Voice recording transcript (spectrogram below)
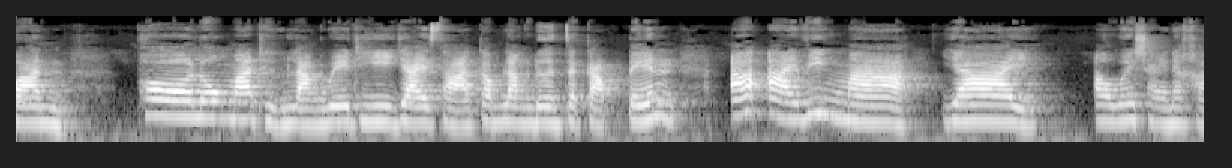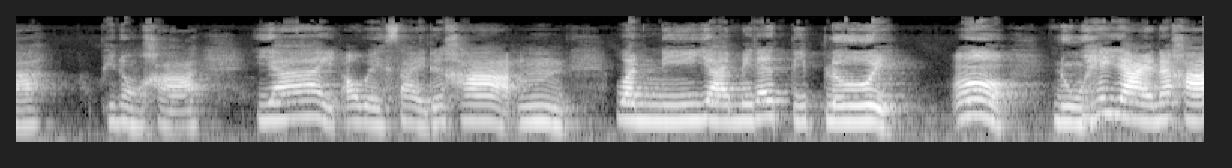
วัน พอลงมาถึงหลังเวทียายสากำลังเดินจะกลับเต็นท์อาอายวิ่งมา ยายเอาไว้ใช้นะคะ พี่น้องคะยายเอาไว้ใส่ด้วยค่ะ อืม วันนี้ยายไม่ได้ติปเลย เออ หนูให้ยายนะคะ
